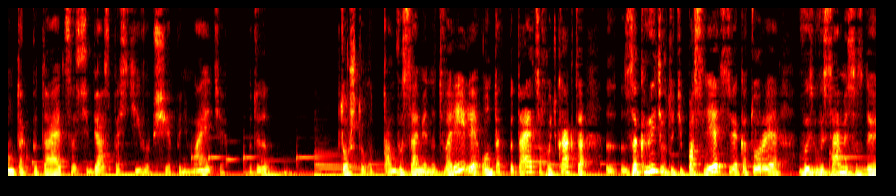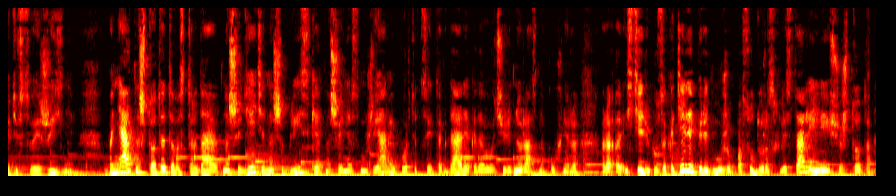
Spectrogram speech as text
Он так пытается себя спасти вообще, понимаете? Вот этот то, что вот там вы сами натворили, он так пытается хоть как-то э, закрыть вот эти последствия, которые вы, вы сами создаете в своей жизни. Понятно, что от этого страдают наши дети, наши близкие, отношения с мужьями портятся и так далее. Когда вы в очередной раз на кухне истерику закатили перед мужем, посуду расхлестали или еще что-то.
